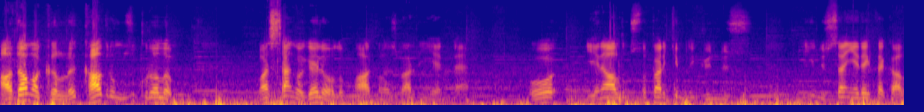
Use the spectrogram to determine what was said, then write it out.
adam akıllı kadromuzu kuralım. Başsango gel oğlum Hakan Özmer'in yerine. O yeni aldığım stoper kimdi? Gündüz. Gündüz sen yedekte kal.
